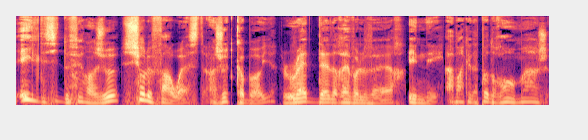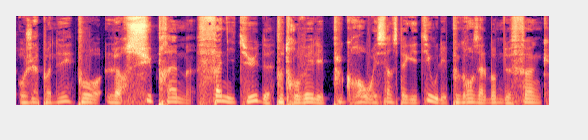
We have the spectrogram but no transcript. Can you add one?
et il décide de faire un jeu sur le Far West, un jeu de cowboy. Red Dead Revolver est né. Abracadapod rend hommage aux Japonais pour leur suprême fanitude pour trouver les plus grands western spaghetti ou les plus grands albums de funk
